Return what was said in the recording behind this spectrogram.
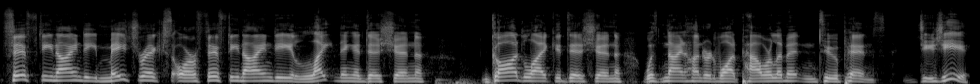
5090 Matrix or 5090 Lightning Edition, Godlike Edition with 900 watt power limit and two pins. GG.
